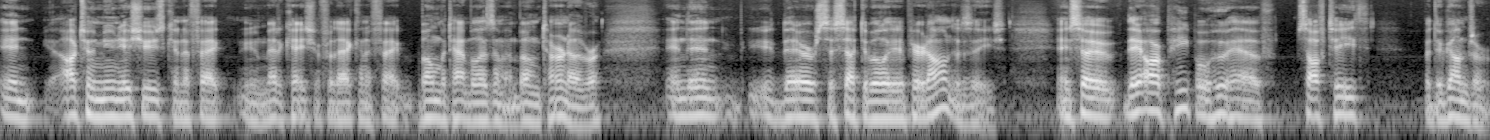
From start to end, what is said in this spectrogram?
and autoimmune issues can affect you know, medication for that can affect bone metabolism and bone turnover, and then their susceptibility to periodontal disease. And so there are people who have soft teeth, but their gums are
